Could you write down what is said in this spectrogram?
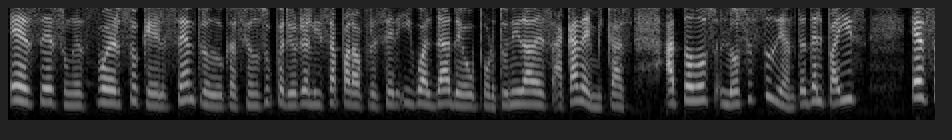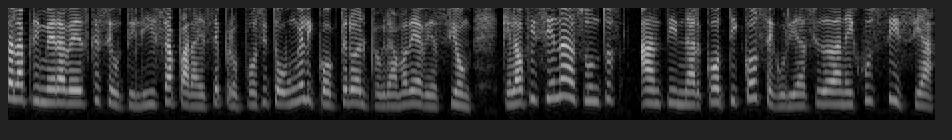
Este es un esfuerzo que el Centro de Educación Superior realiza para ofrecer igualdad de oportunidades académicas a todos los estudiantes del país. Esta es la primera vez que se utiliza para este propósito un helicóptero del programa de aviación que la Oficina de Asuntos Antinarcóticos, Seguridad Ciudadana y Justicia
